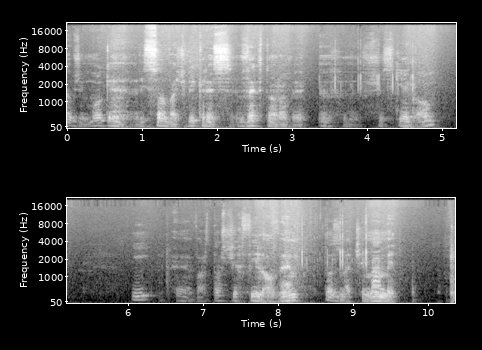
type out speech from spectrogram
Dobrze, mogę rysować wykres wektorowy e, wszystkiego i e, wartości chwilowe, to znaczy mamy tu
